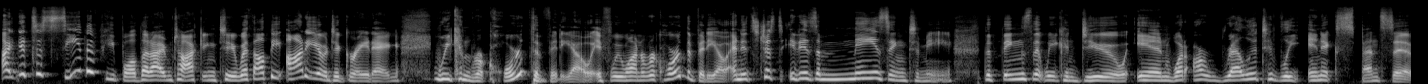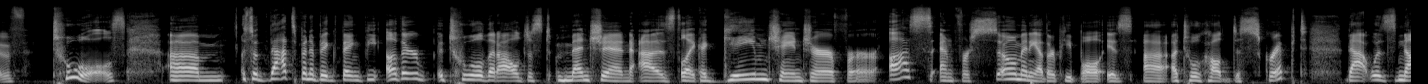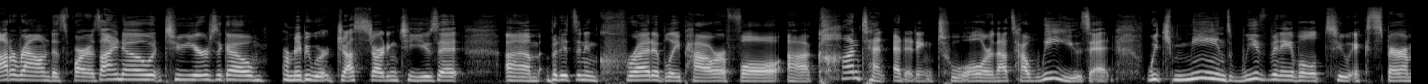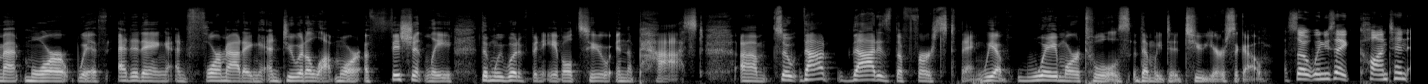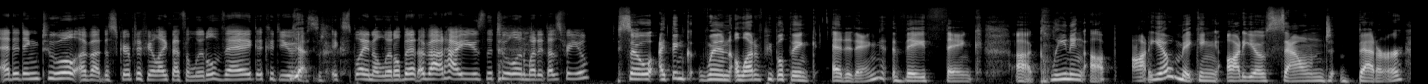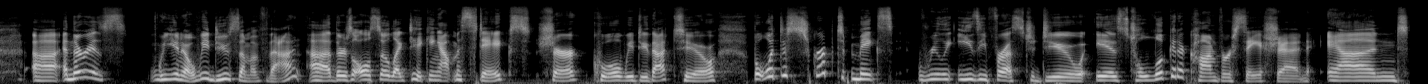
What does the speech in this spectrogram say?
I get to see the people that I'm talking to without the audio degrading. We can record the video if we want to record the video. And it's just, it is amazing to me the things that we can do in what are relatively inexpensive tools. Um, so that's been a big thing. The other tool that I'll just mention as like a game changer for us and for so many other people is uh, a tool called Descript. That was not around as far as I know two years ago, or maybe we were just starting to use it. Um, but it's an incredibly powerful uh, content editing tool, or that's how we use it, which means we've been able to experiment more with editing and formatting and do it a lot more efficiently than we would have been able to in the past. Um, so that that is the first thing. We have way more tools than we did two years ago. So when you say content editing tool about Descript, I feel like that's a little vague. Could you yes. explain a little bit about how you use the tool and what it does for you? So I think when a lot of people think editing, they think uh, cleaning up audio, making audio sound better. Uh, and there is we you know we do some of that. Uh, there's also like taking out mistakes. Sure cool we do that too. But what descript makes really easy for us to do is to look at a conversation and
